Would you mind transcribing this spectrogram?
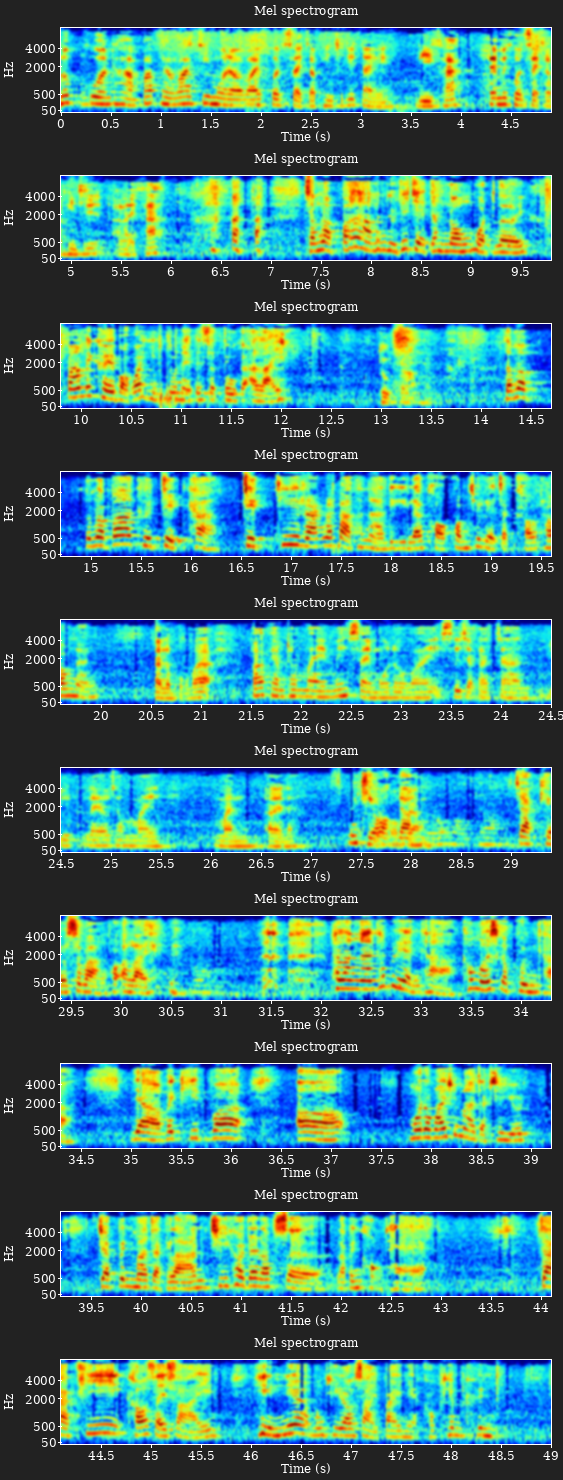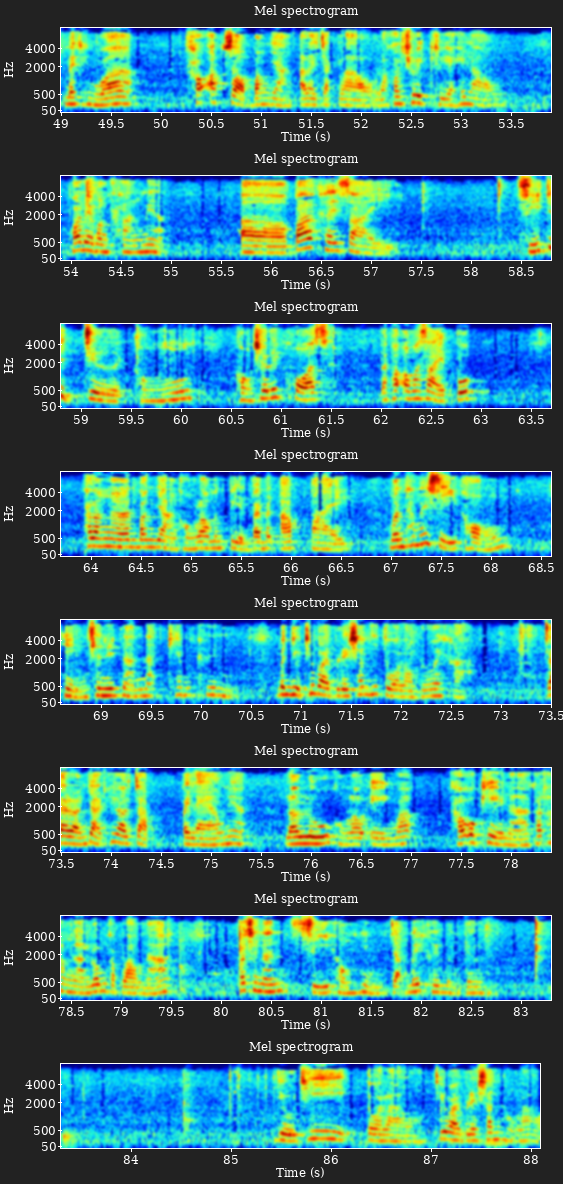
รบกวนถามป้าแพรว่าที่โมเดลไว้ควรใส่กับหินชนิดไหนดีคะและไม่ควรใส่กับหินชนิดอะไรคะสำหรับป้ามันอยู่ที่เจตจำนงหมดเลย ป้าไม่เคยบอกว่าหินตัวไหนเป็นศัตรูกับอะไร ถูกต้องครับสำหรับสำหรับป้าคือจิตค่ะ จิตที่รักและปรารถนาดีและขอความช่วยเหลือจากเขาเท่านั้น แต่เราบอกว่าป้าแพมทำไมไม่ใส่โมเดลไว้ ซื้อจากอาจารย์ยุทธแล้วทำไมมันอะไรนะ มันเขียวออกดเขียวออกดำ จากเขียวสว่างเพราะอะไร พลังงานเขาเปลี่ยนค่ะเขาเมิร์ชกับคุณค่ะ อย่าไปคิดว่าเอ่อโมเดลไวที่มาจากชยุทธจะเป็นมาจากร้านที่เขาได้รับเซอร์และเป็นของแท้ จากที่เขาใสๆหินเนี่ยบางทีเราใส่ไปเนี่ยเขาเข้มขึ้นหมายถึงว่าเขาอับสอบบางอย่างอะไรจากเรา แล้วเขาช่วยเคลียร์ให้เรา เพราะในบางครั้งเนี่ยป้าเคยใส่ สีจืดๆของของเชอร์รี่ควอสแต่พอเอามาใส่ปุ๊บ พลังงานบางอย่างของเรามันเปลี่ยนไปมันอัพไป มันทำให้สีของหินชนิดนั้นน่ะเข้มขึ้น มันอยู่ที่ vibration ที่ตัวเราด้วยค่ะจากหลังจากที่เราจับไปแล้วเนี่ยเรารู้ของเราเองว่าเขาโอเคนะเขาทำงานร่วมกับเรานะ เพราะฉะนั้นสีของหินจะไม่เคยเหมือนเดิม อยู่ที่ตัวเราที่ vibration ของเรา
